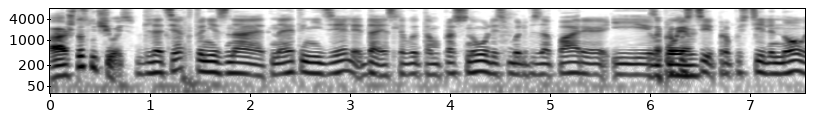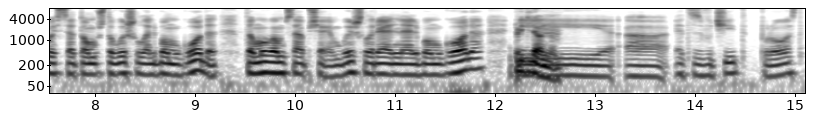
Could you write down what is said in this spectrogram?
А что случилось? Для тех, кто не знает, на этой неделе, да, если вы там проснулись, были в запаре и Запоем. пропусти- пропустили новость о том, что вышел альбом года, то мы вам сообщаем, вышел реальный альбом года. Определенно. И а, это звучит просто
